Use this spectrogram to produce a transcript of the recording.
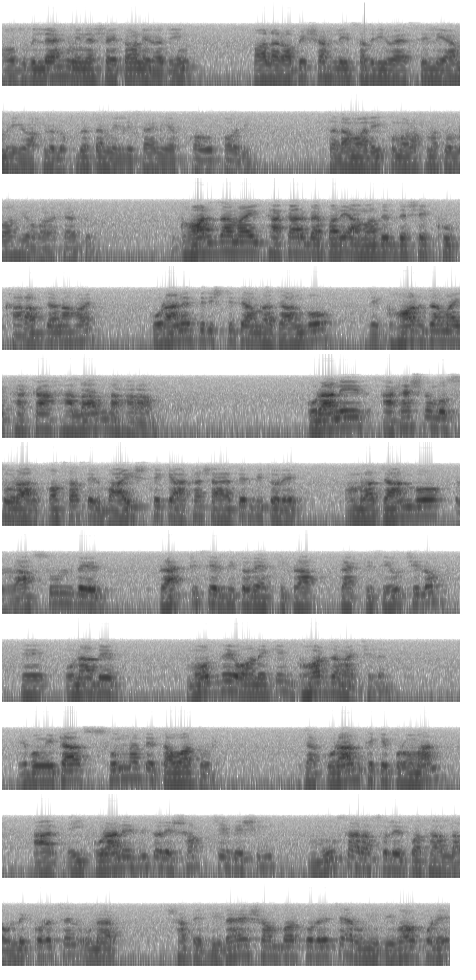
أعوذ بالله من الشيطان الرجيم قال رب اشرح لي صدري ويسر لي أمري واحلل عقدة من لساني يفقهوا قولي السلام عليكم ورحمة الله وبركاته ঘর জামাই থাকার ব্যাপারে আমাদের দেশে খুব খারাপ জানা হয় কোরআনের দৃষ্টিতে আমরা জানব যে ঘর জামাই থাকা হালাল না হারাম কোরআনের আঠাশ নম্বর সোরাল কসাসের বাইশ থেকে আঠাশ আয়াতের ভিতরে আমরা জানব রাসুলদের প্র্যাকটিসের ভিতরে একটি প্র্যাকটিস এও ছিল যে ওনাদের মধ্যে অনেকে ঘর জামাই ছিলেন এবং এটা সুন্নাতে তাওয়াতুর যা কোরআন থেকে প্রমাণ। আর এই কোরআনের ভিতরে সবচেয়ে বেশি মুসা রাসুলের কথা আল্লাহ উল্লেখ করেছেন ওনার সাথে বিবাহের সম্পর্ক রয়েছে আর উনি বিবাহ করে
